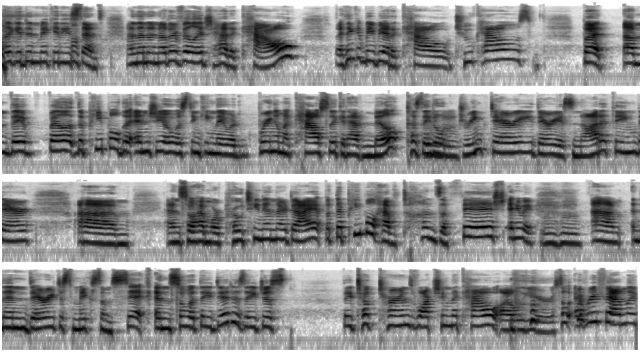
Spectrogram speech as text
Like it didn't make any sense. And then another village had a cow. I think it maybe had a cow, two cows. But um, the the people, the NGO was thinking they would bring them a cow so they could have milk because they don't drink dairy. Dairy is not a thing there. Um, and so have more protein in their diet. But the people have tons of fish. Anyway, um, and then dairy just makes them sick. And so what they did is they just they took turns watching the cow all year. so every family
